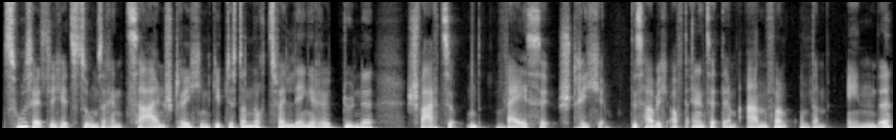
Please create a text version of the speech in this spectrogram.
Zusätzlich jetzt zu unseren Zahlenstrichen gibt es dann noch zwei längere, dünne, schwarze und weiße Striche. Das habe ich auf der einen Seite am Anfang und am Ende,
